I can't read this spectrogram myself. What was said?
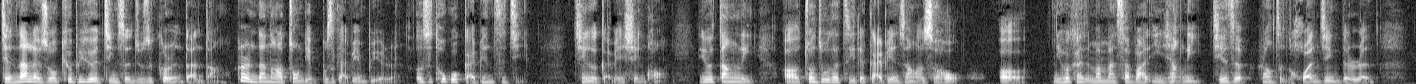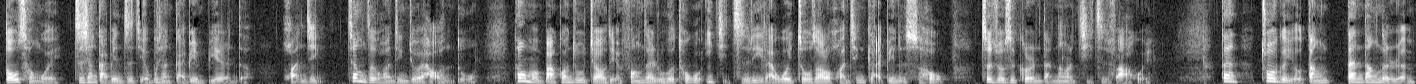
简单来说，Q B Q 的精神就是个人担当。个人担当的重点不是改变别人，而是透过改变自己。进而改变现况，因为当你呃专注在自己的改变上的时候，呃，你会开始慢慢散发影响力，接着让整个环境的人都成为只想改变自己而不想改变别人的环境，这样这个环境就会好很多。当我们把关注焦点放在如何透过一己之力来为周遭的环境改变的时候，这就是个人担当的极致发挥。但做一个有当担当的人，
